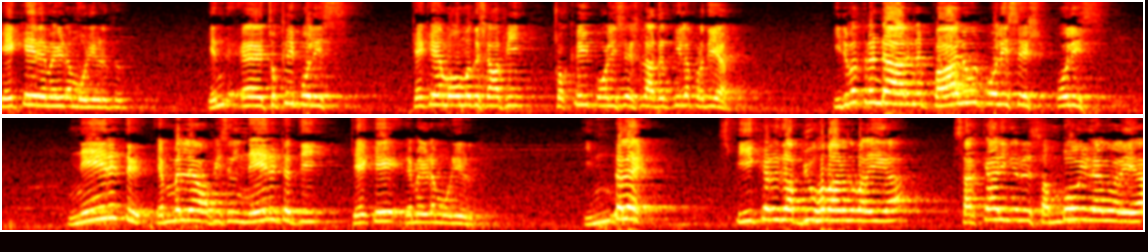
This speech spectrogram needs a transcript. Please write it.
കെ കെ രമയുടെ മൊഴിയെടുത്തത് എന്ത് Chokli police. K K Muhammad Shafi Chokli police സ്റ്റേഷനിലെ അതിർത്തിയിലെ പ്രതിയാണ്. ഇരുപത്തിരണ്ട് ആറിന് പാലൂർ പോലീസ് സ്റ്റേഷൻ പോലീസ് നേരിട്ട് എം എൽ എ ഓഫീസിൽ നേരിട്ടെത്തി കെ കെ രമയുടെ മൊഴിയെടുത്തു ഇന്നലെ സ്പീക്കർ ഇത് അഭ്യൂഹമാണെന്ന് പറയുക സർക്കാർ ഇങ്ങനെ ഒരു സംഭവം ഇല്ല എന്ന് പറയുക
